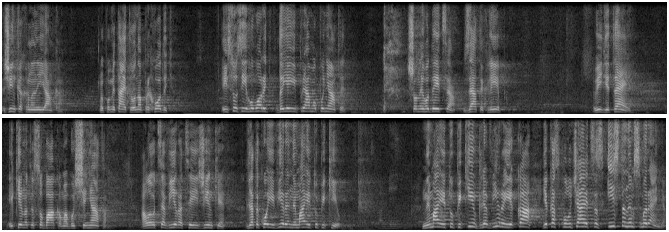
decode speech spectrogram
Жінка хананіянка. Ви пам'ятаєте, вона приходить. Ісус їй говорить, дає їй прямо поняти, що не годиться взяти хліб від дітей і кинути собакам або щенятам. Але оця віра цієї жінки, для такої віри немає тупіків. Немає тупіків для віри, яка, яка сполучається з істинним смиренням.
